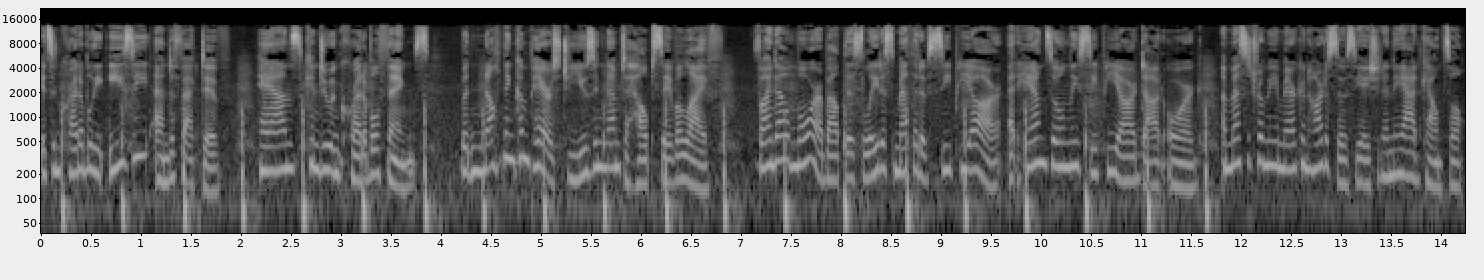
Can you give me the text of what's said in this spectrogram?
It's incredibly easy and effective. Hands can do incredible things, but nothing compares to using them to help save a life. Find out more about this latest method of CPR at handsonlycpr.org. A message from the American Heart Association and the Ad Council.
